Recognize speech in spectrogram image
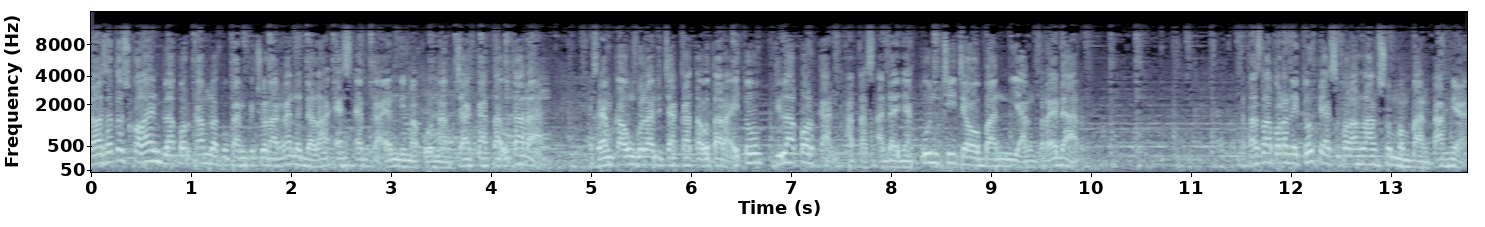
Salah satu sekolah yang dilaporkan melakukan kecurangan adalah SMKN 56 Jakarta Utara. SMK unggulan di Jakarta Utara itu dilaporkan atas adanya kunci jawaban yang beredar. Atas laporan itu, pihak sekolah langsung membantahnya.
